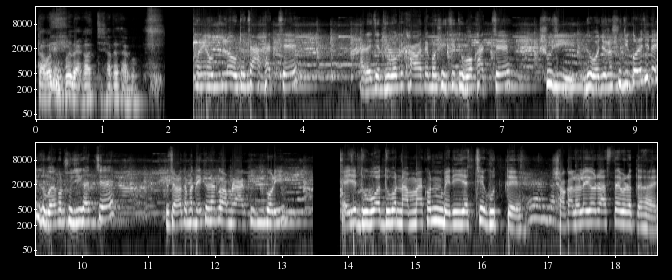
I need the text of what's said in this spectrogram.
তো আবার দুপুরে দেখা হচ্ছে সাথে থাকো। উঠল উঠে চা খাচ্ছে। আর এই যে ধ্রুবকে খাওয়াতে বসেছি ধ্রুব খাচ্ছে সুজি। ধ্রুবর জন্য সুজি করেছি তাই ধ্রুব এখন সুজি খাচ্ছে। তো চলো তোমরা দেখতে থাকো আমরা আর কি কি করি। এই যে ধ্রুব আর ধ্রুবর নাম্মা এখন বেরিয়ে যাচ্ছে ঘুরতে। সকাল হলেই ওর রাস্তায় বেরোতে হয়।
